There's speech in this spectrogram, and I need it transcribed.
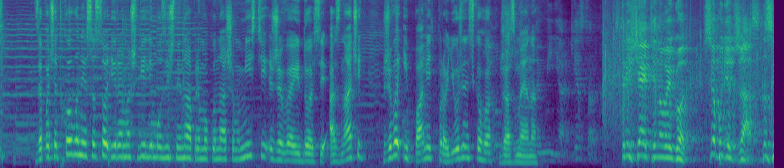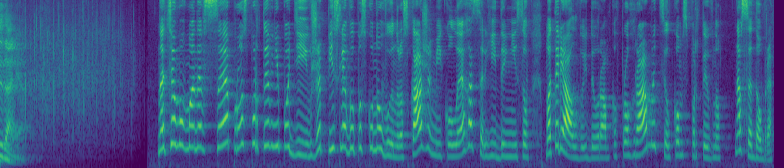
Започаткований Сосо і Ремашвілі музичний напрямок у нашому місті живе і досі, а значить, живе і пам'ять про южинського джазмена. Встрічайте Новий год. Все буде джаз. До свидания. На цьому в мене все про спортивні події. Вже після випуску новин розкаже мій колега Сергій Денісов. Матеріал вийде у рамках програми цілком спортивно. На все добре.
